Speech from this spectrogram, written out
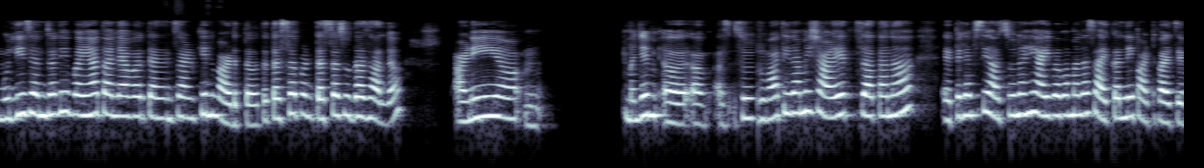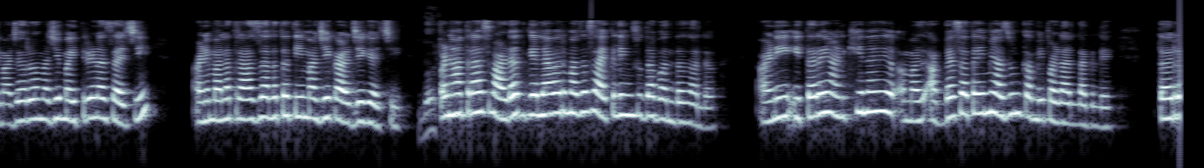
मुली जनरली वयात आल्यावर त्यांचं आणखीन वाढतं. तर तसं पण तसं सुद्धा झालं. आणि म्हणजे सुरुवातीला मी शाळेत जाताना एपिलेप्सी असूनही आई बाबा मला सायकलनी पाठवायचे. माझ्याबरोबर माझी मैत्रीण असायची आणि मला त्रास झाला तर ती माझी काळजी घ्यायची. पण हा त्रास वाढत गेल्यावर माझं सायकलिंग सुद्धा बंद झालं. आणि इतरही आणखीन अभ्यासातही मी अजून कमी पडायला लागले. तर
